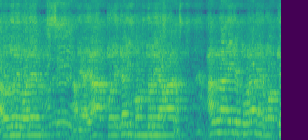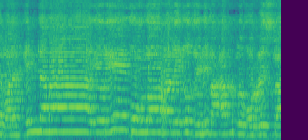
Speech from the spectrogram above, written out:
আরও জোরে বলেন আমি আয়াত বলে যাই বন্ধুরে আমার। আল্লাহ নিজে কোরআনের মধ্যে বলেন ইন্নামা ইউরিদুল্লাহ লিইউযহিবা আনকুমুর রিসা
